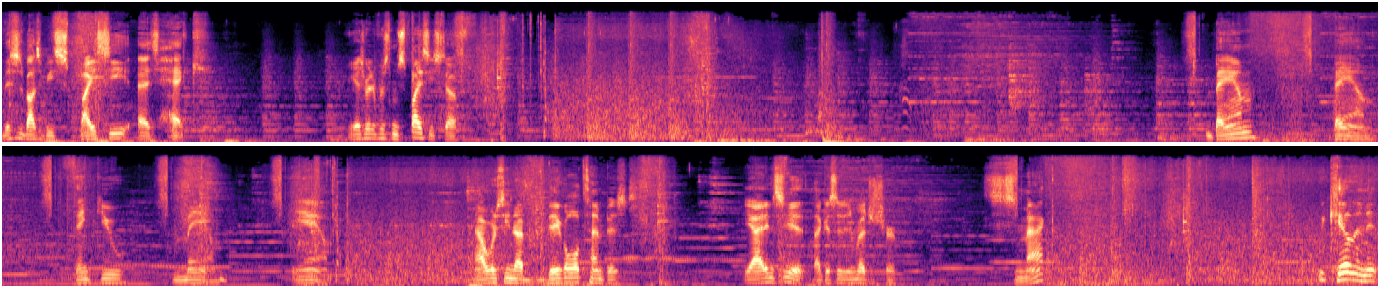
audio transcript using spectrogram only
This is about to be spicy as heck. You guys ready for some spicy stuff? Bam. Bam. Thank you, ma'am. Bam. Now we're seeing that big old Tempest. Yeah, I didn't see it. I guess it didn't register. Smack. We killing it.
